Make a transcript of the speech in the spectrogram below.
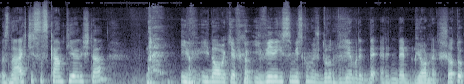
Знаех, че са скам тия неща. И, и много кеф. И винаги съм искал, между другото, да имам Ренде, Ренде Бьорнер, защото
